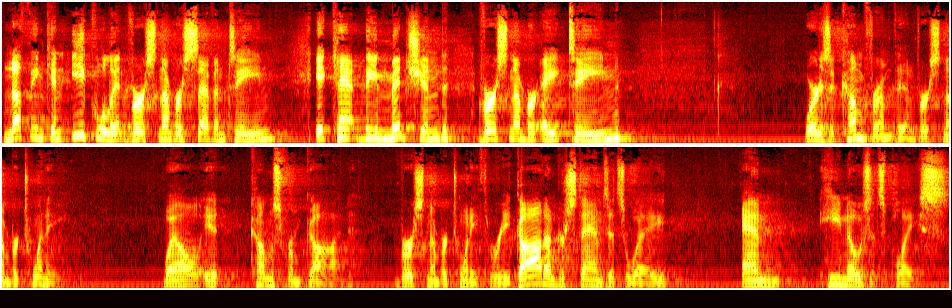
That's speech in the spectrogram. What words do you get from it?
Nothing can equal it, verse number 17. It can't be mentioned, verse number 18. Where does it come from then? Verse number 20. Well, it comes from God. Verse number 23. God understands its way and he knows its place.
